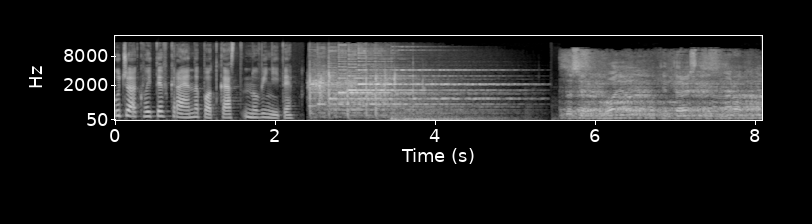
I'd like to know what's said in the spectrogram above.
Очаквайте в края на подкаст новините. Да се ръководя от интересите на народа.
